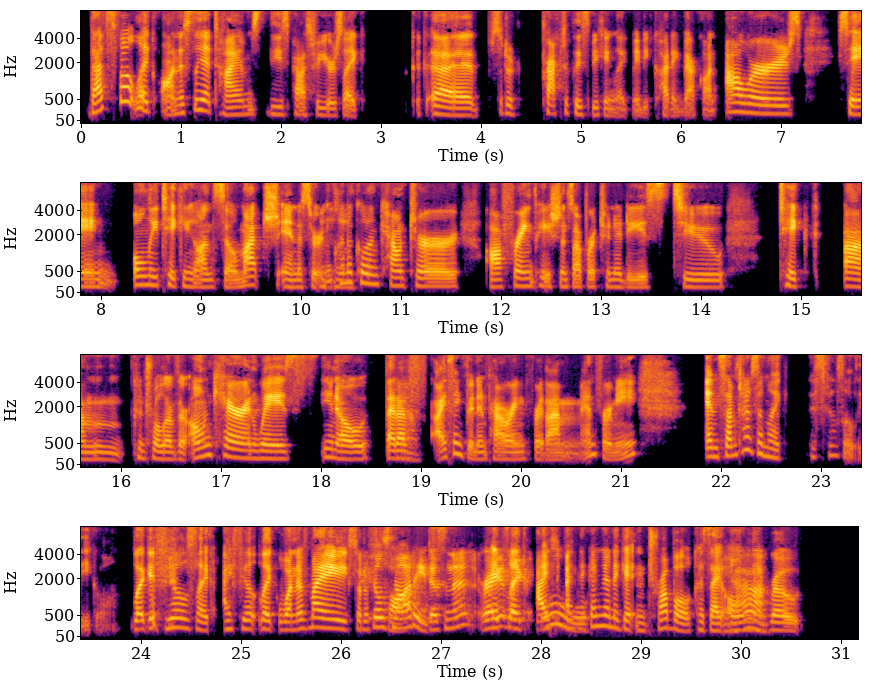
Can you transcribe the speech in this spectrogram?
that's felt like honestly at times these past few years, like uh, sort of practically speaking, like maybe cutting back on hours, saying only taking on so much in a certain mm-hmm. clinical encounter, offering patients opportunities to take um, control of their own care in ways, you know, that yeah. have, I think, been empowering for them and for me. And sometimes I'm like, this feels illegal. Like it feels like I feel like one of my sort of it feels thoughts, naughty, doesn't it? Right? It's like, like I, I think I'm going to get in trouble because I yeah. only wrote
